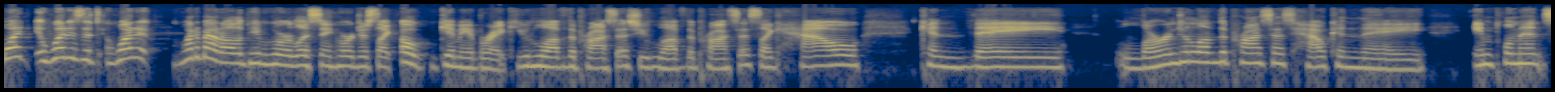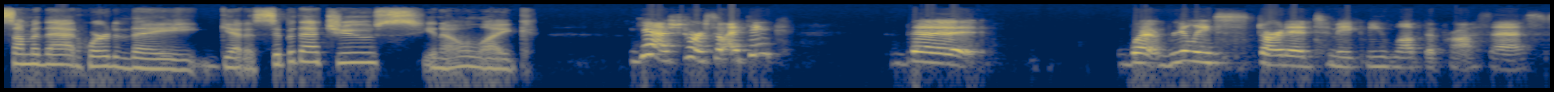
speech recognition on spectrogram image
what what is it? What what about all the people who are listening who are just like, oh, give me a break. You love the process. You love the process. Like, how can they learn to love the process? How can they implement some of that? Where do they get a sip of that juice? You know, like, Yeah, sure. So I think the what really started to make me love the process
